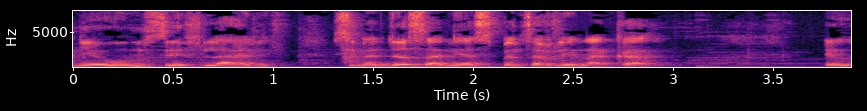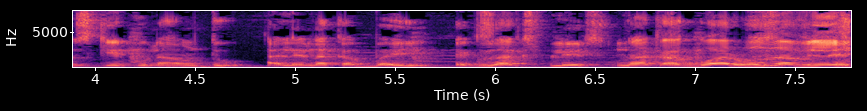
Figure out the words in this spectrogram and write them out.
ni huo msee fulani. Sinajua sania spencer vile nakaa e, usikii kuna mtu alienda kabai exact plate na kagwaruza vile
